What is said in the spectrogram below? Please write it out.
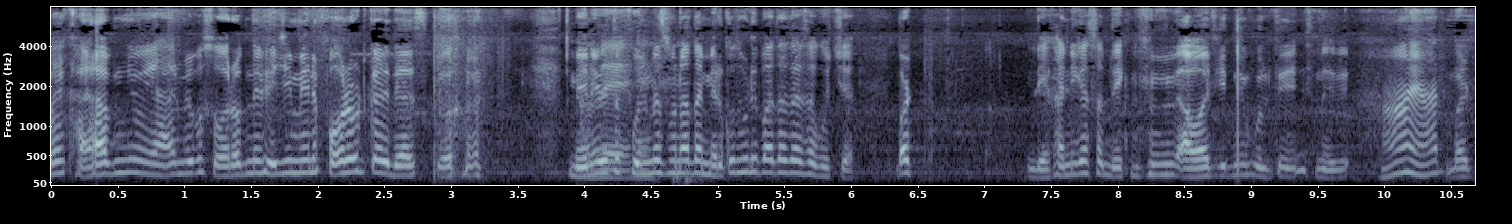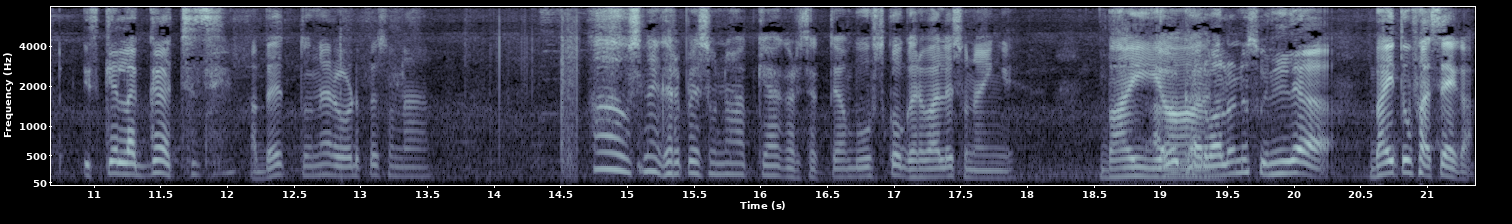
भाई खराब नहीं हो यार मेरे को सौरभ ने भेजी मैंने फॉरवर्ड कर दिया उसको मैंने भी तो। फुल में सुना था मेरे को थोड़ी पता था ऐसा कुछ है बट देखा नहीं क्या सब देखने में आवाज़ कितनी फूलती है इसमें भी। हाँ यार। बट इसके लग गए अच्छे से। अबे तूने रोड पे सुना। हाँ उसने घर पे सुना आप क्या कर सकते हैं? अब उसको घर वाले सुनाएँगे। भाई अब घर वालों ने सुन लिया। भाई तू फंसेगा।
